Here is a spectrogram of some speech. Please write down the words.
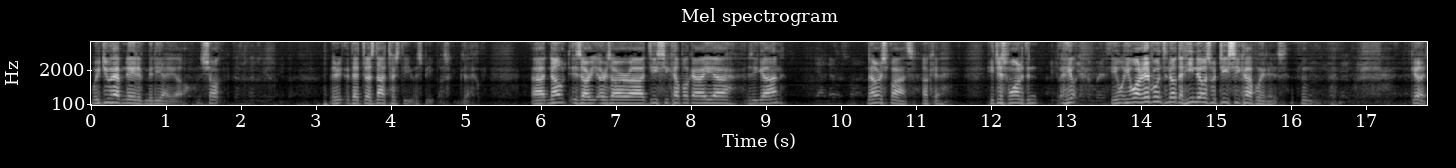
We do have native MIDI I/O. Sean, that does not touch the USB bus exactly. Uh, no, is our is our uh, DC couple guy? Uh, is he gone? No response. Okay. He just wanted to. He, he, he wanted everyone to know that he knows what DC coupling is. Good.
